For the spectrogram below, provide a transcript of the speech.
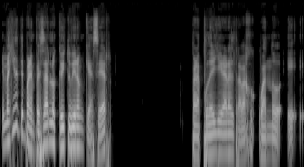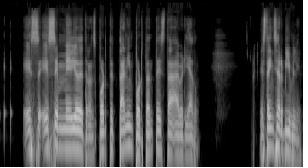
Imagínate para empezar lo que hoy tuvieron que hacer para poder llegar al trabajo cuando eh, ese medio de transporte tan importante está averiado. Está inservible.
